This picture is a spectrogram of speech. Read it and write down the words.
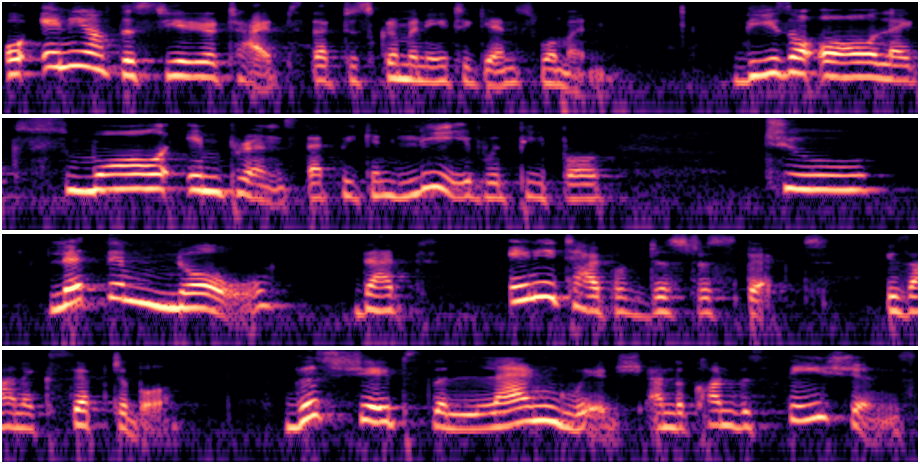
or any of the stereotypes that discriminate against women. These are all like small imprints that we can leave with people to let them know that any type of disrespect is unacceptable. This shapes the language and the conversations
